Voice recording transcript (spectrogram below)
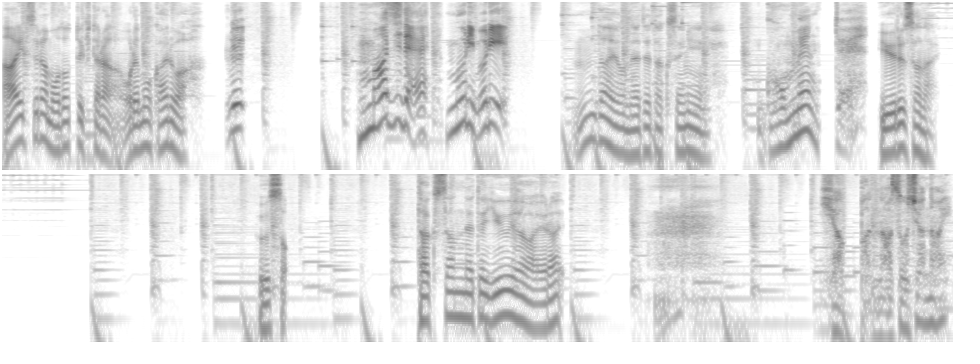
あいつら戻ってきたら俺も帰るわ。マジで？無理無理。んだよ寝てたくせに。ごめんって。許さない。嘘。たくさん寝てゆうやは偉い。やっぱ謎じゃない？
